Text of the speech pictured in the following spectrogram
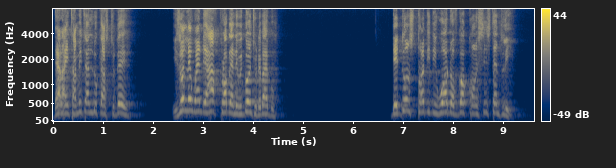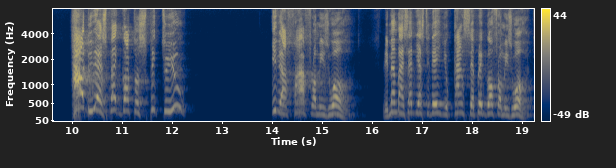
There are intermittent lookers today. It's only when they have problem they will go into the Bible. They don't study the word of God consistently. How do you expect God to speak to you if you are far from his word? Remember, I said yesterday, you can't separate God from His word.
